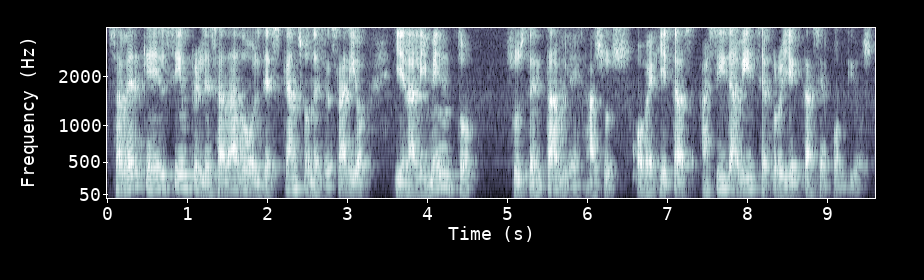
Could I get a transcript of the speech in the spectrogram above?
saber que Él siempre les ha dado el descanso necesario y el alimento sustentable a sus ovejitas, así David se proyecta hacia con Dios.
